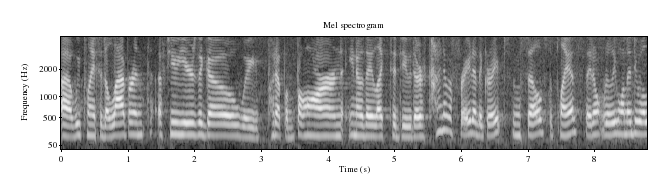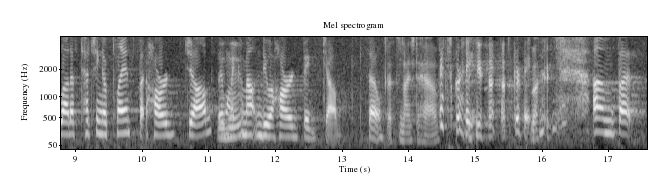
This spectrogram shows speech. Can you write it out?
uh, we planted a labyrinth a few years ago. We put up a barn. You know, they like to do. They're kind of afraid of the grapes themselves, the plants. They don't really want to do a lot of touching of plants, but hard jobs. They want to come out and do a hard, big job. So That's nice to have. it's great. it's great. It's nice. Um, but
